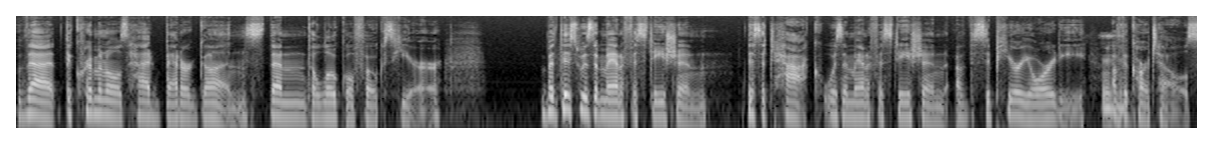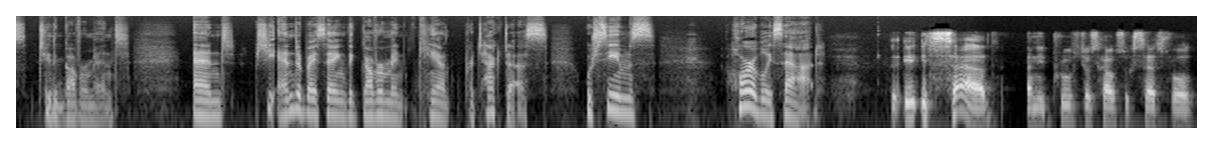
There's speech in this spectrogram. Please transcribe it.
that the criminals had better guns than the local folks here. But this was a manifestation, this attack was a manifestation of the superiority mm-hmm. of the cartels to mm-hmm. the government. And she ended by saying the government can't protect us, which seems horribly sad. It's sad, and it proves just how successful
